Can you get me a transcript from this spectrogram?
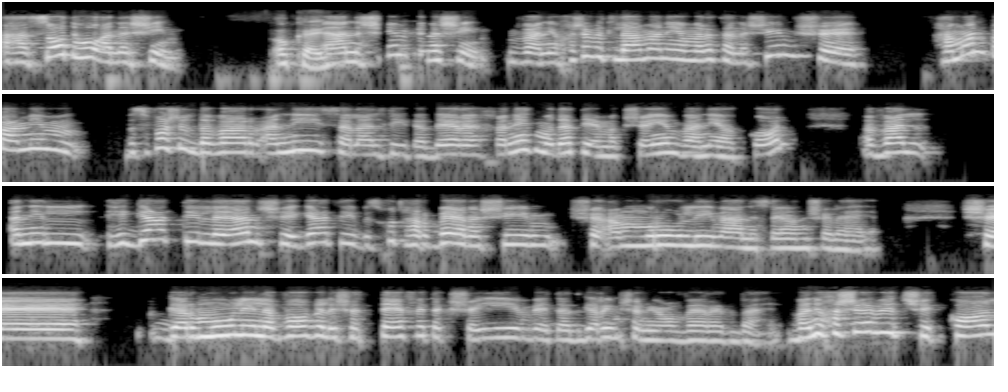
הסוד הוא אנשים. אוקיי. Okay. אנשים ונשים, ואני חושבת למה אני אומרת אנשים, ש... המון פעמים בסופו של דבר אני סללתי את הדרך, אני התמודדתי עם הקשיים ואני הכל, אבל אני הגעתי לאן שהגעתי בזכות הרבה אנשים שאמרו לי מהניסיון שלהם, שגרמו לי לבוא ולשתף את הקשיים ואת האתגרים שאני עוברת בהם. ואני חושבת שכל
